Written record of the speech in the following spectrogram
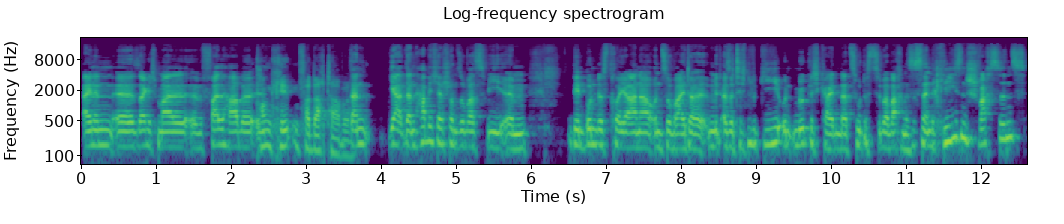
einen, äh, sage ich mal, äh, Fall habe. Konkreten Verdacht habe. Dann, ja, dann habe ich ja schon sowas wie ähm, den Bundestrojaner und so weiter, mit also Technologie und Möglichkeiten dazu, das zu überwachen. Das ist ein Riesenschwachsinns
